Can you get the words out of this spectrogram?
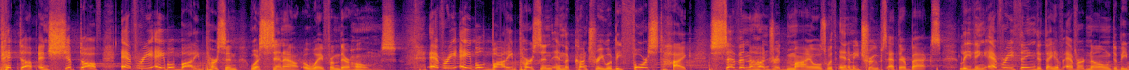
picked up and shipped off. Every able bodied person was sent out away from their homes. Every able bodied person in the country would be forced to hike 700 miles with enemy troops at their backs, leaving everything that they have ever known to be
